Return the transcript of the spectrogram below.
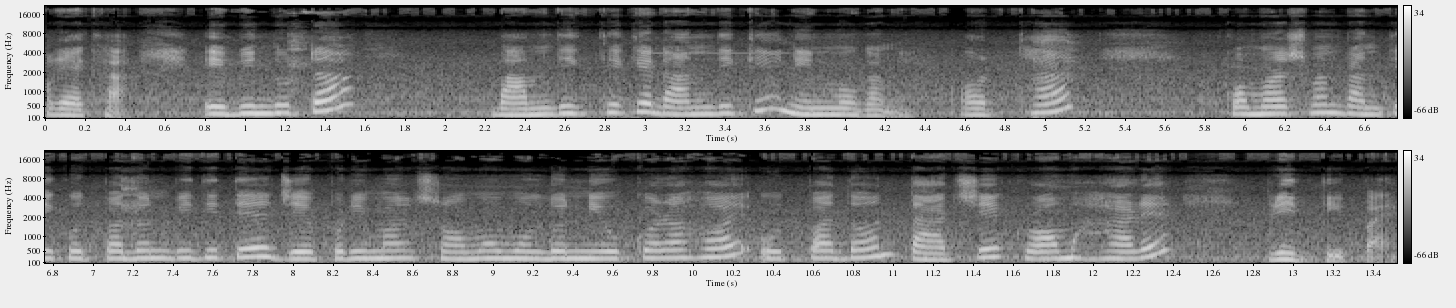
রেখা। এই বিন্দুটা বাম দিক থেকে ডান দিকে নিম্নগামী। অর্থাৎ কমরাসমান প্রান্তিক উৎপাদন বিধিতে যে পরিমাণ শ্রম মূলধন নিয়োগ করা হয়, উৎপাদন তার চেয়ে ক্রম হারে বৃদ্ধি পায়।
